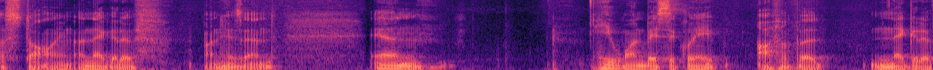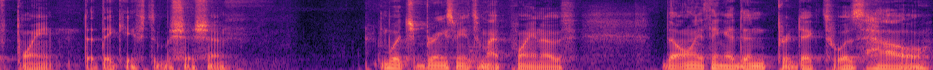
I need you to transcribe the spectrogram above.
a, stalling, a negative on his end. And he won basically off of a negative point that they gave to Buchecha. Which brings me to my point of the only thing I didn't predict was how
